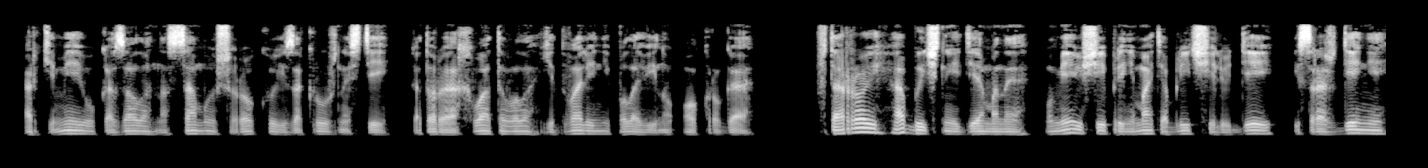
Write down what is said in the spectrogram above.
Аркемия указала на самую широкую из окружностей, которая охватывала едва ли не половину округа. Второй — обычные демоны, умеющие принимать обличье людей и с рождения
